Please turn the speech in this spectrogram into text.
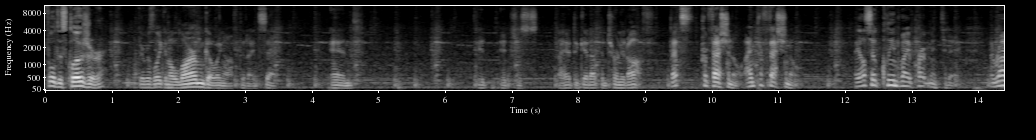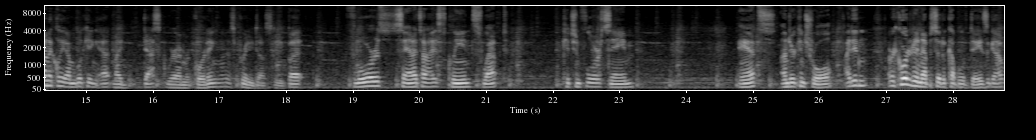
Full disclosure, there was like an alarm going off that I'd set. And it, it just, I had to get up and turn it off. That's professional. I'm professional. I also cleaned my apartment today. Ironically, I'm looking at my desk where I'm recording. It's pretty dusty, but floors sanitized, cleaned, swept. Kitchen floor, same. Ants under control. I didn't. I recorded an episode a couple of days ago,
